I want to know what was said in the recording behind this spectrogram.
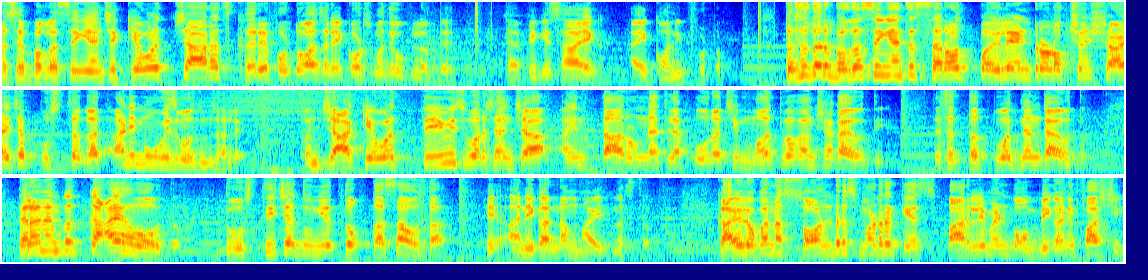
तसे भगतसिंग यांचे केवळ चारच खरे फोटो आज रेकॉर्ड्समध्ये उपलब्ध आहेत. त्यापैकीच हा एक आयकॉनिक फोटो तसं तर भगतसिंग यांचं सर्वात पहिलं इंट्रोडक्शन शाळेच्या पुस्तकात आणि मूवीजमधून आहे पण ज्या केवळ तेवीस वर्षांच्या ऐन तारुण्यातल्या पोराची महत्त्वाकांक्षा काय होती? त्याचं तत्त्वज्ञान काय होतं? त्याला नेमकं काय हवं होतं? दोस्तीच्या दुनियेत तो कसा होता हे अनेकांना माहीत नसतं. काही लोकांना Saunders murder case parliament bombing आणि फाशी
